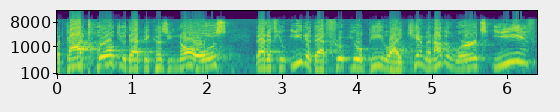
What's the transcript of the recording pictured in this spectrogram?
But God told you that because he knows that if you eat of that fruit, you'll be like him. In other words, Eve,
